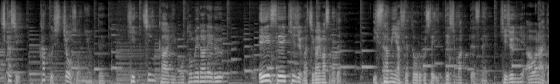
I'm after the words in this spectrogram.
しかし各市町村によってキッチンカーに求められる衛生基準が違いますので勇み足で登録して行ってしまってですね基準に合わないと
